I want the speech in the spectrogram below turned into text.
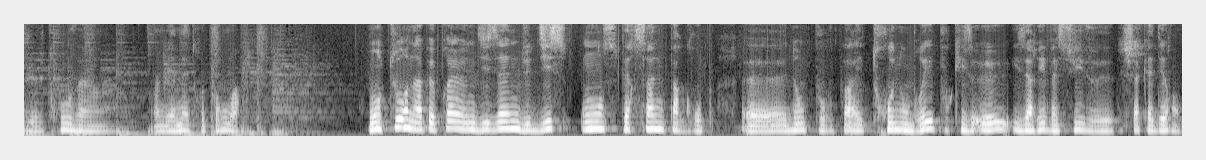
je trouve un, bien-être pour moi. On tourne à peu près une dizaine de 10, 11 personnes par groupe. Donc pour pas être trop nombreux, pour qu'ils ils arrivent à suivre chaque adhérent.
